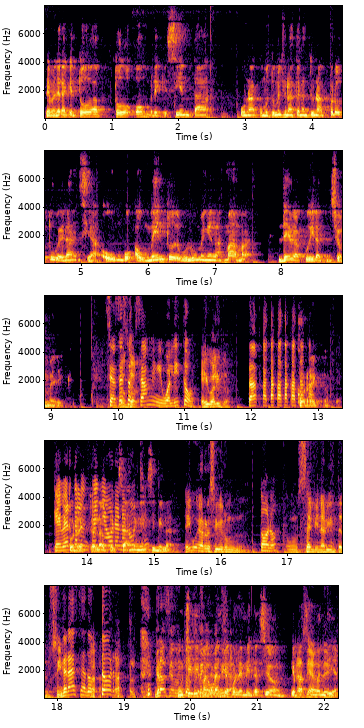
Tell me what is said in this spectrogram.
De manera que toda, todo hombre que sienta una, como tú mencionaste antes, una protuberancia o un aumento de volumen en las mamas, debe acudir a atención médica. ¿Se hace su examen igualito? Es igualito. Taca, taca, taca, Correcto. Que Berta Correcto. lo enseña ahora en la noche. Es similar. Ahí voy a recibir un, un seminario intensivo. Gracias, doctor. gracias, doctor. Muchísimas gracias por la invitación. Que pasen buen día.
